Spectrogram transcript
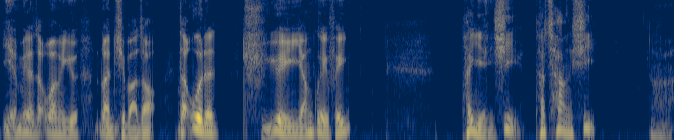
也没有在外面有乱七八糟。但为了取悦于杨贵妃，他演戏，他唱戏，啊，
